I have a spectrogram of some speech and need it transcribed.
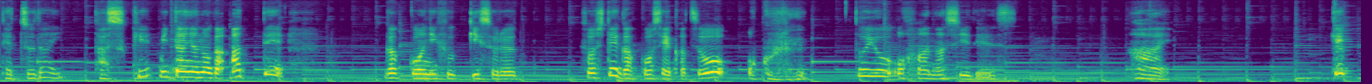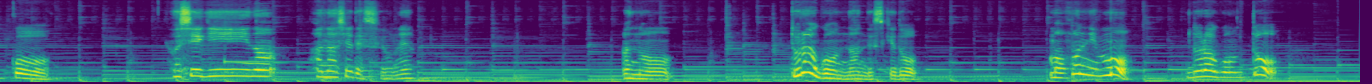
手伝い助けみたいなのがあって学校に復帰する。そして学校生活を送る。というお話です。はい。結構不思議な話ですよね。あのドラゴンなんですけど、まあ本人もドラゴンと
